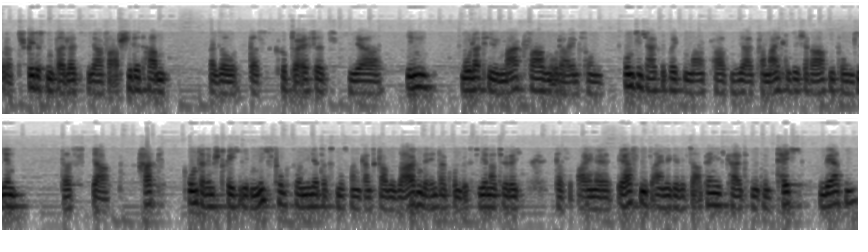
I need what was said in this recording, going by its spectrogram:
oder spätestens seit letztem Jahr verabschiedet haben. Also, dass Kryptoassets hier in volatilen Marktphasen oder in von Unsicherheit geprägten Marktphasen hier als vermeintlich sichere Hafen fungieren, das ja, hat unter dem Strich eben nicht funktioniert. Das muss man ganz klar so sagen. Der Hintergrund ist hier natürlich, dass eine, erstens eine gewisse Abhängigkeit mit den Tech-Werten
